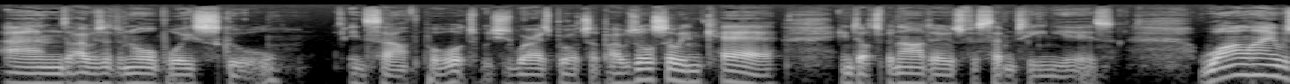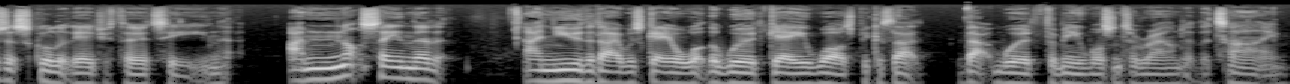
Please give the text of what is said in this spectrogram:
and I was at an all boys school in Southport, which is where I was brought up. I was also in care in Dr. Barnardo's for 17 years. While I was at school at the age of 13, I'm not saying that I knew that I was gay or what the word gay was because that, that word for me wasn't around at the time.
